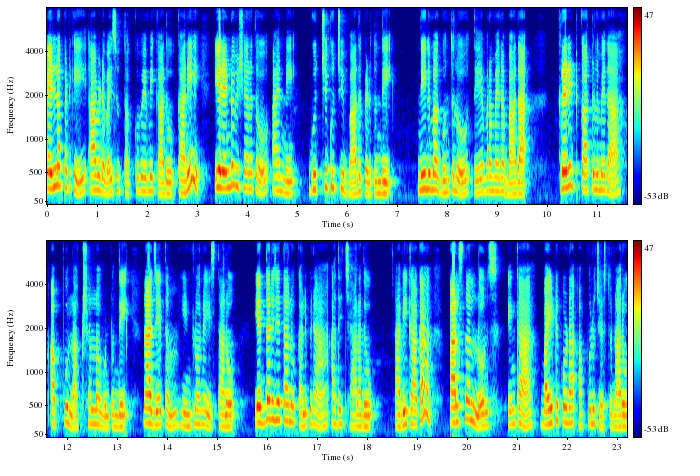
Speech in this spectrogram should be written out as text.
పెళ్ళప్పటికీ ఆవిడ వయసు తక్కువేమీ కాదు. కానీ ఈ రెండు విషయాలతో ఆయన్ని గుచ్చి గుచ్చి బాధ పెడుతుంది. నీలిమ గొంతులో తీవ్రమైన బాధ. క్రెడిట్ కార్డుల మీద అప్పు లక్షల్లో ఉంటుంది. నా జీతం ఇంట్లోనే ఇస్తాను. ఇద్దరి జీతాలు కలిపినా అది చాలదు. అవి కాక పర్సనల్ లోన్స్ ఇంకా బయట కూడా అప్పులు చేస్తున్నారు.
